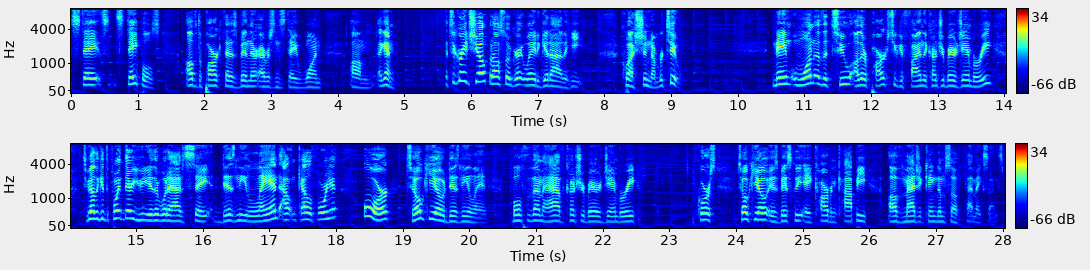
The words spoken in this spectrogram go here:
sta- staples of the park that has been there ever since day one. Um, again, it's a great show, but also a great way to get out of the heat. Question number two. Name one of the two other parks you could find the Country Bear Jamboree. To be able to get the point there, you either would have to say Disneyland out in California or Tokyo Disneyland. Both of them have Country Bear Jamboree. Of course, Tokyo is basically a carbon copy of Magic Kingdom, so that makes sense.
